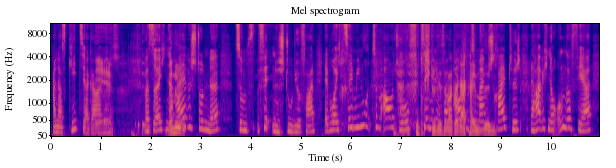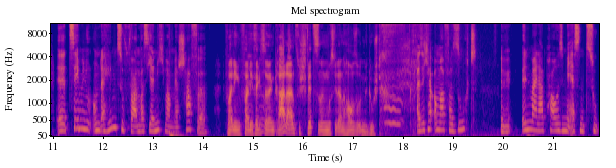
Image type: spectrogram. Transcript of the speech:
Anders geht's ja gar Nee. nicht. Was soll ich Wenn eine du- halbe Stunde zum Fitnessstudio fahren? Da brauche ich zehn Minuten zum Auto, Ja, zehn Fitnessstudio, Minuten vom macht ja gar Auto zu meinem Sinn. Schreibtisch. Da habe ich noch ungefähr äh, zehn Minuten, um dahin zu fahren, was ich ja nicht mal mehr schaffe. Vor allen Dingen, vor allen Dingen fängst du dann gerade an zu schwitzen und musst wieder nach Hause ungeduscht. Also ich habe auch mal versucht, äh, in meiner Pause mir Essen zu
